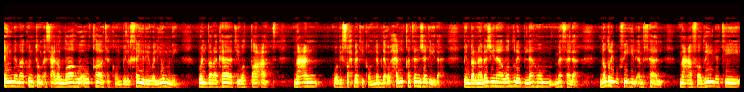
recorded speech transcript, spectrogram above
أينما كنتم أسعد الله أوقاتكم بالخير واليمن والبركات والطاعات معا وبصحبتكم. نبدأ حلقة جديدة من برنامجنا واضرب لهم مثلا. نضرب فيه الأمثال مع فضيلة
